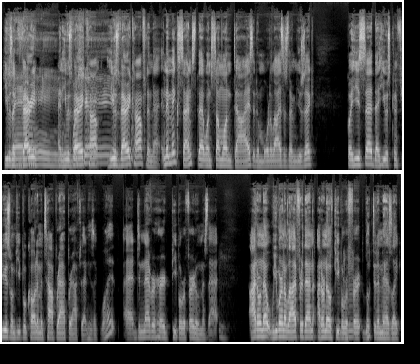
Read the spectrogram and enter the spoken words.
He was like very, and he was very, com- he was very confident in that, and it makes sense that when someone dies, it immortalizes their music. But he said that he was confused when people called him a top rapper after that. And he's like, "What? I had never heard people refer to him as that." Mm. I don't know. We weren't alive for then. I don't know if people Mhm. refer looked at him as like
